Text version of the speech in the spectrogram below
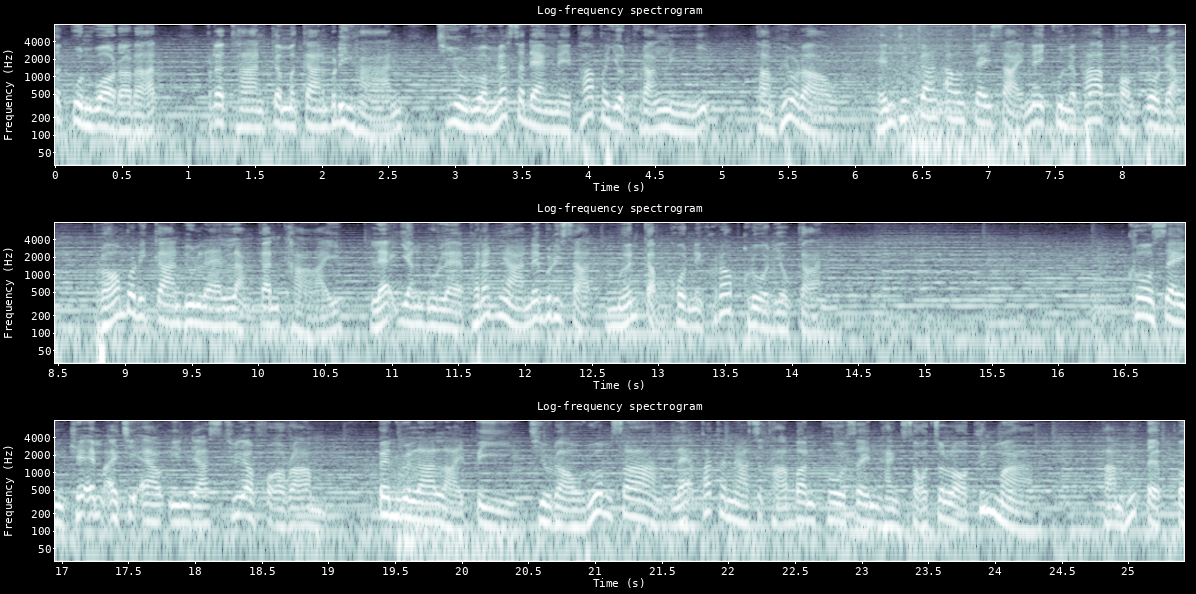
สกุลวรรัตน์ประธานกรรมการบริหารที่รวมนักแสดงในภาพยนตร์ครั้งนี้ทำให้เราเห็นถึงการเอาใจใส่ในคุณภาพของโปรดักต์พร้อมบริการดูแลหลังการขาย และยังดูแลพนักงานในบริษัทเหมือนกับคนในครอบครัวเดียวกัน โคเซง KMITL Industrial Forum เป็นเวลาหลายปีที่เราร่วมสร้างและพัฒนาสถาบันโคเซนแห่งสจลขึ้นมาทำให้เติบโต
